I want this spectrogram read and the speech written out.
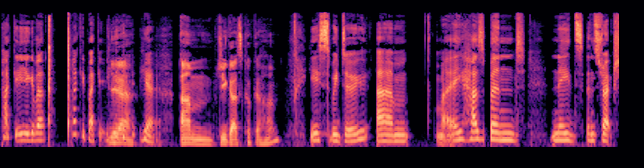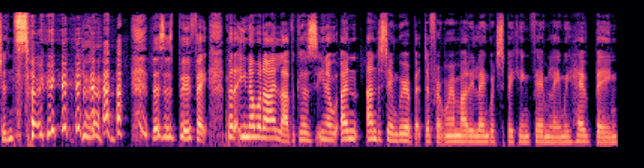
paki, you give a paki paki. Yeah. yeah. Um, do you guys cook at home? Yes, we do. Um, my husband needs instructions, so this is perfect. But you know what I love because you know I understand we're a bit different. We're a Māori language speaking family, and we have been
